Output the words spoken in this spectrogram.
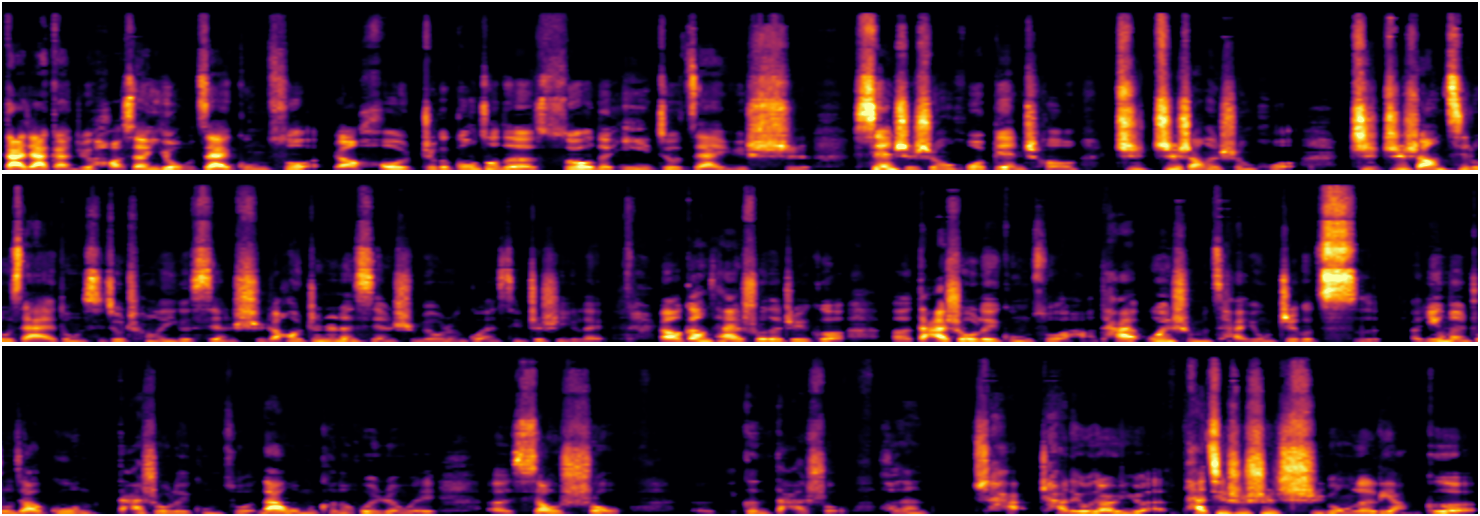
大家感觉好像有在工作，然后这个工作的所有的意义就在于使现实生活变成纸质上的生活，纸质上记录下来的东西就成了一个现实，然后真正的现实没有人关心，这是一类。然后刚才说的这个呃打手类工作哈，它为什么采用这个词？英文中叫 goon，打手类工作。那我们可能会认为，呃，销售，呃，跟打手好像。差差的有点远，它其实是使用了两个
